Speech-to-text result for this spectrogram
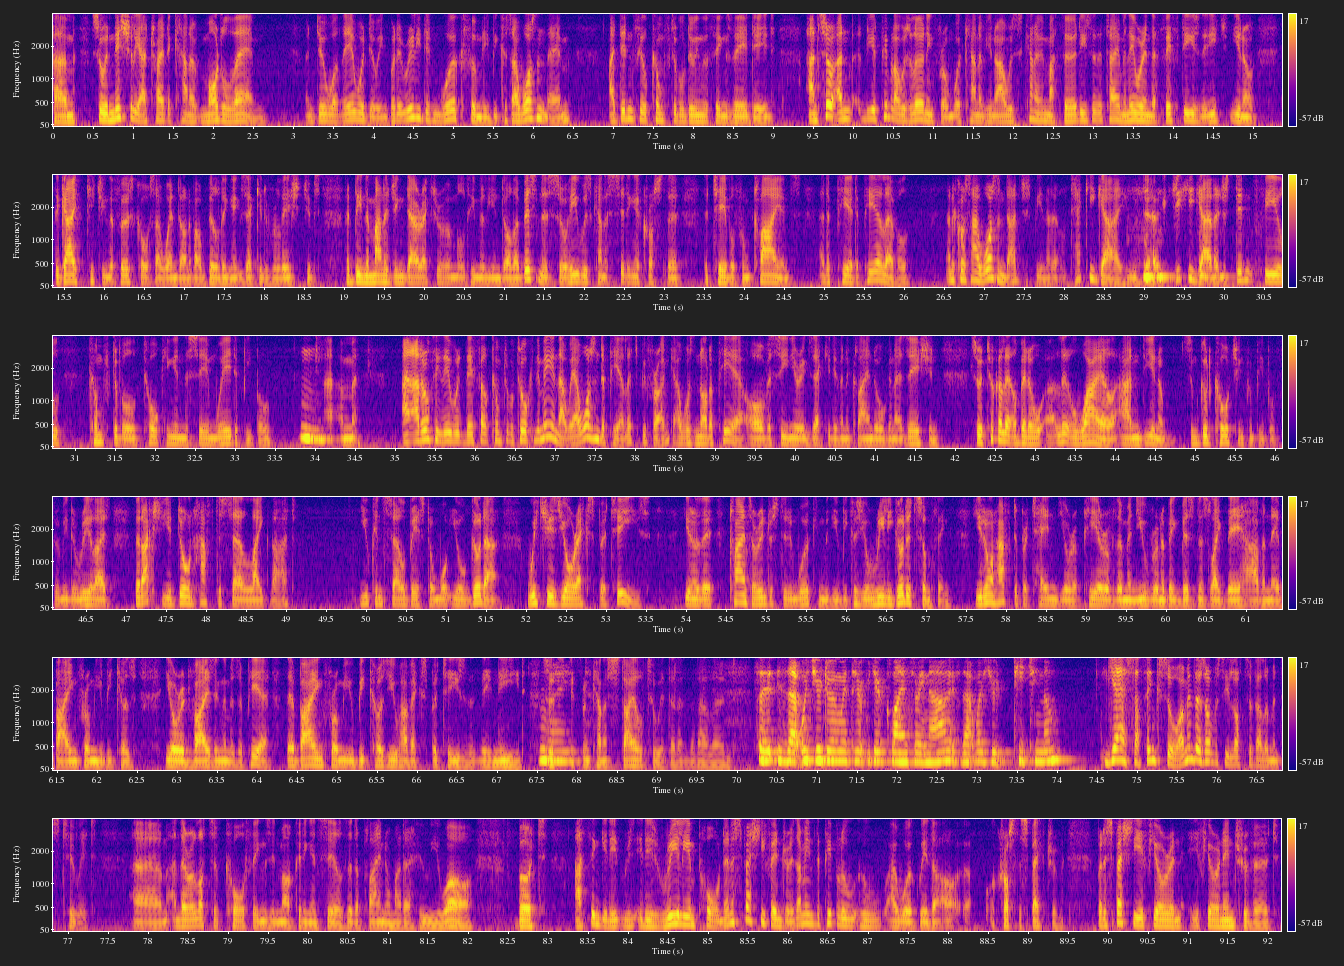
Um, so initially, I tried to kind of model them and do what they were doing, but it really didn't work for me because I wasn't them. I didn't feel comfortable doing the things they did, and so and the people I was learning from were kind of you know I was kind of in my 30s at the time, and they were in their 50s. They each you know the guy teaching the first course I went on about building executive relationships had been the managing director of a multi-million dollar business, so he was kind of sitting across the the table from clients at a peer-to-peer level. And of course, I wasn't. I'd just been a little techie guy, a geeky guy, and I just didn't feel comfortable talking in the same way to people. Mm. Um, and I don't think they would they felt comfortable talking to me in that way. I wasn't a peer, let's be frank. I was not a peer of a senior executive in a client organization. So it took a little bit of a little while and you know some good coaching from people for me to realize that actually you don't have to sell like that. You can sell based on what you're good at, which is your expertise you know the clients are interested in working with you because you're really good at something. You don't have to pretend you're a peer of them and you've run a big business like they have and they're buying from you because you're advising them as a peer. They're buying from you because you have expertise that they need. Right. so it's a different kind of style to it that, that i learned. So is that what you're doing with your, your clients right now? Is that what you're teaching them? Yes i think so. I mean there's obviously lots of elements to it um, and there are lots of core things in marketing and sales that apply no matter who you are. But I think it, it is really important, and especially for introverts. I mean, the people who, who I work with are across the spectrum, but especially if you're an if you're an introvert,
